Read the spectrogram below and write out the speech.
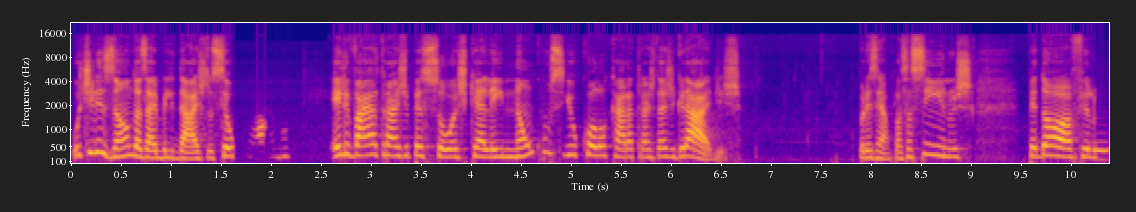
Utilizando as habilidades do seu cargo, ele vai atrás de pessoas que a lei não conseguiu colocar atrás das grades. Por exemplo, assassinos, pedófilos,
